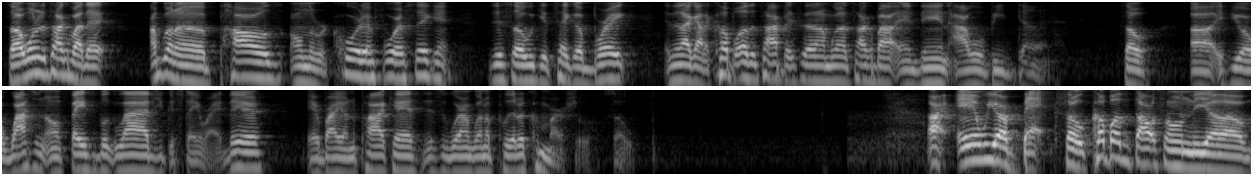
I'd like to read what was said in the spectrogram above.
so I wanted to talk about that. I'm gonna pause on the recording for a second, just so we can take a break and then I got a couple other topics that I'm going to talk about, and then I will be done. So uh, if you are watching on Facebook Live, you can stay right there. Everybody on the podcast, this is where I'm going to put a commercial. So, all right, and we are back. So, a couple other thoughts on the uh,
